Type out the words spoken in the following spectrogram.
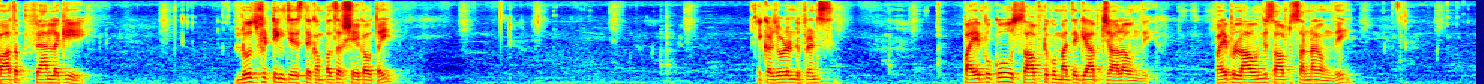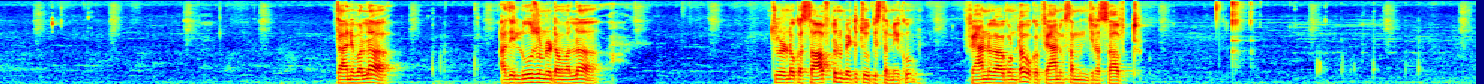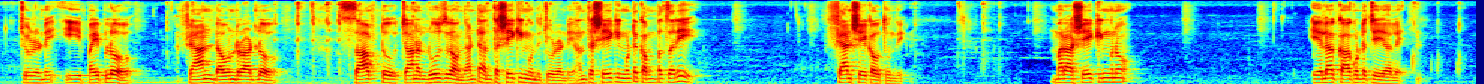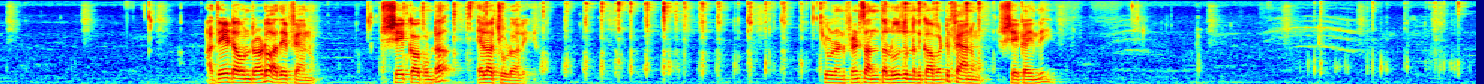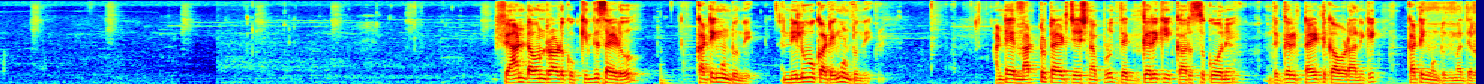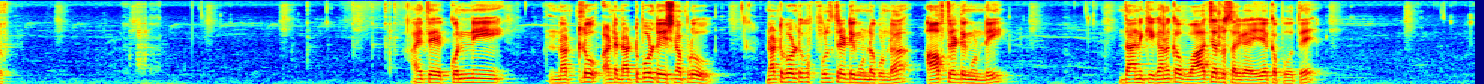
పాత ఫ్యాన్లకి లూజ్ ఫిట్టింగ్ చేస్తే కంపల్సరీ షేక్ అవుతాయి. ఇక్కడ చూడండి ఫ్రెండ్స్. పైపుకు సాఫ్ట్కు మధ్య గ్యాప్ చాలా ఉంది. పైపు లా ఉంది సాఫ్ట్ సన్నగా ఉంది. దానివల్ల అది లూజ్ ఉండటం వల్ల చూడండి ఒక సాఫ్ట్ను పెట్టి చూపిస్తాం మీకు. ఫ్యాన్ కాకుండా ఒక ఫ్యాన్కు సంబంధించిన సాఫ్ట్. చూడండి ఈ పైప్లో ఫ్యాన్ డౌన్ రాడ్లో సాఫ్ట్ చాలా లూజ్గా ఉంది. అంటే అంత షేకింగ్ ఉంది చూడండి. అంత షేకింగ్ ఉంటే కంపల్సరీ ఫ్యాన్ షేక్ అవుతుంది. మరి ఆ షేకింగ్ను ఎలా కాకుండా చేయాలి? అదే డౌన్ రాడు అదే ఫ్యాను. షేక్ కాకుండా ఎలా చూడాలి? చూడండి ఫ్రెండ్స్ అంత లూజ్ ఉన్నది కాబట్టి ఫ్యాను షేక్ అయింది. ఫ్యాన్ డౌన్ రాడ్కు కింది సైడు కటింగ్ ఉంటుంది నిలువు కటింగ్ ఉంటుంది. అంటే నట్టు టైట్ చేసినప్పుడు దగ్గరికి కరుసుకొని దగ్గరికి టైట్ కావడానికి కటింగ్ ఉంటుంది మధ్యలో. అయితే కొన్ని నట్లు అంటే నట్టు బోల్ట్ వేసినప్పుడు నట్టు బోల్ట్కు ఫుల్ థ్రెడ్డింగ్ ఉండకుండా హాఫ్ థ్రెడ్డింగ్ ఉండి దానికి గనక వాచర్లు సరిగా వేయకపోతే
